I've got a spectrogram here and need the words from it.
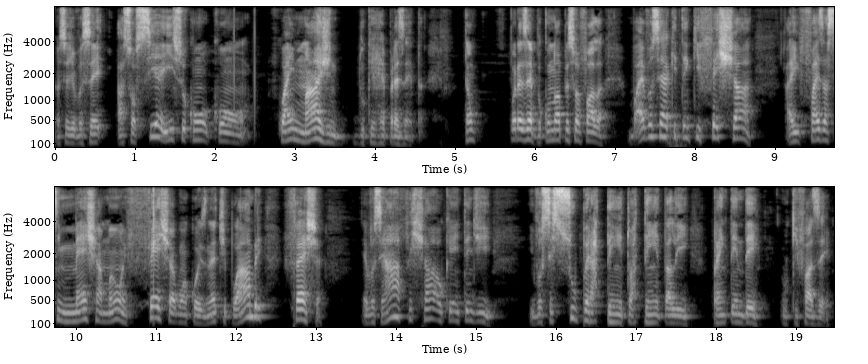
Ou seja, você associa isso com, com, com a imagem do que representa. Então, por exemplo, quando uma pessoa fala, vai você aqui tem que fechar, aí faz assim, mexe a mão e fecha alguma coisa, né? Tipo, abre, fecha. Aí você, ah, fechar, ok, entendi. E você super atento, atenta ali para entender o que fazer.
